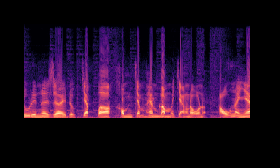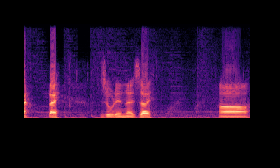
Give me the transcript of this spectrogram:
Udinese được chấp à, uh, 0.25 ở trận đấu đấu này nha. Đây Udinese uh,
